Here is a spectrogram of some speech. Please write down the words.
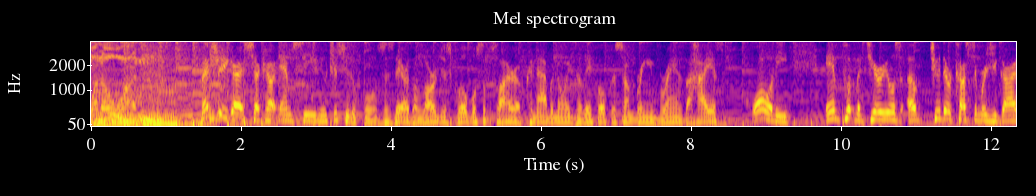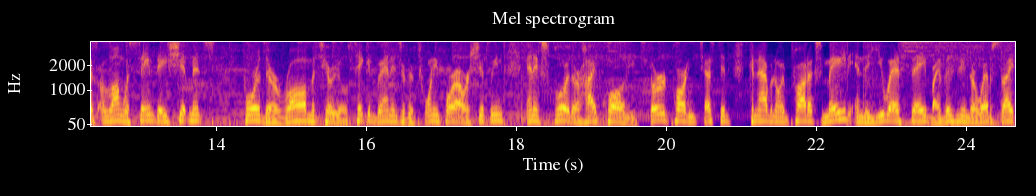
101. Make sure you guys check out MC Nutraceuticals as they are the largest global supplier of cannabinoids and they focus on bringing brands the highest quality input materials of to their customers you guys along with same day shipments for their raw materials. Take advantage of their 24 hour shipping and explore their high quality, third party tested cannabinoid products made in the USA by visiting their website,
